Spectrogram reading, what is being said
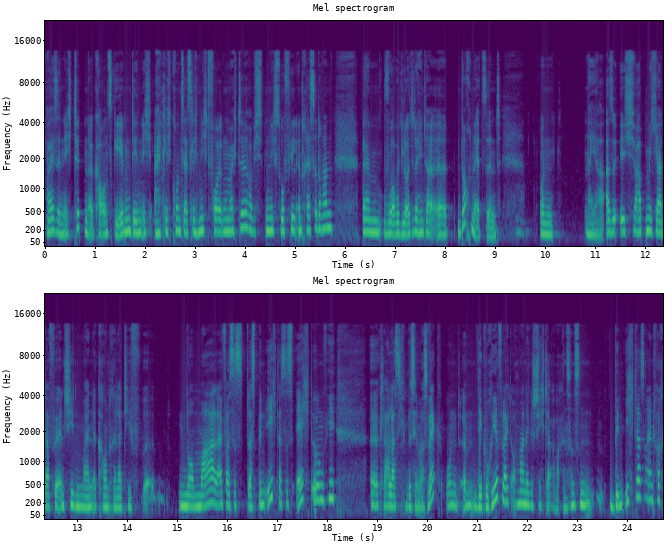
weiß ich nicht, Titten-Accounts geben, denen ich eigentlich grundsätzlich nicht folgen möchte, habe ich nicht so viel Interesse dran, ähm, wo aber die Leute dahinter äh, doch nett sind. Und naja, also ich habe mich ja dafür entschieden, meinen Account relativ äh, normal, einfach, es ist, das bin ich, das ist echt irgendwie. Äh, klar lasse ich ein bisschen was weg und ähm, dekoriere vielleicht auch mal eine Geschichte, aber ansonsten bin ich das einfach.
